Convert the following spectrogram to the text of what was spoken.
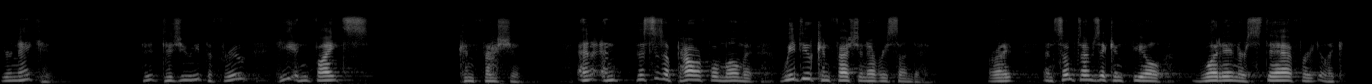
You're naked. Did, did you eat the fruit? He invites confession. And, and this is a powerful moment. We do confession every Sunday, all right? And sometimes it can feel wooden or stiff or like,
